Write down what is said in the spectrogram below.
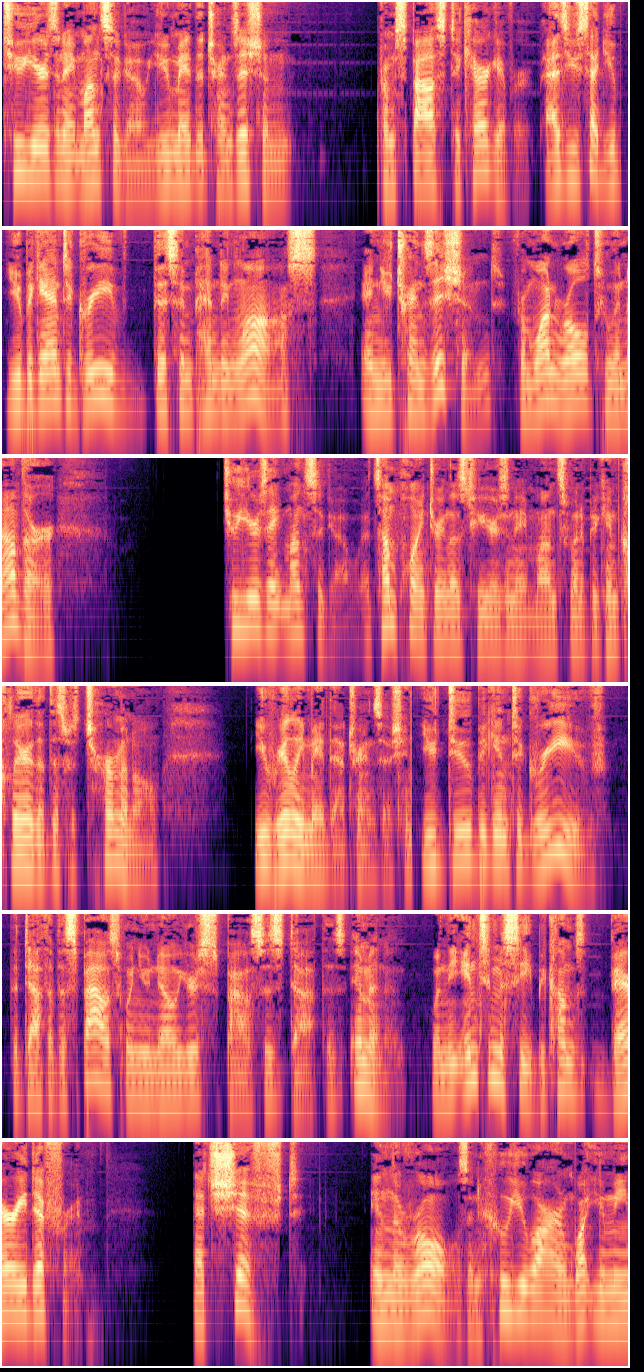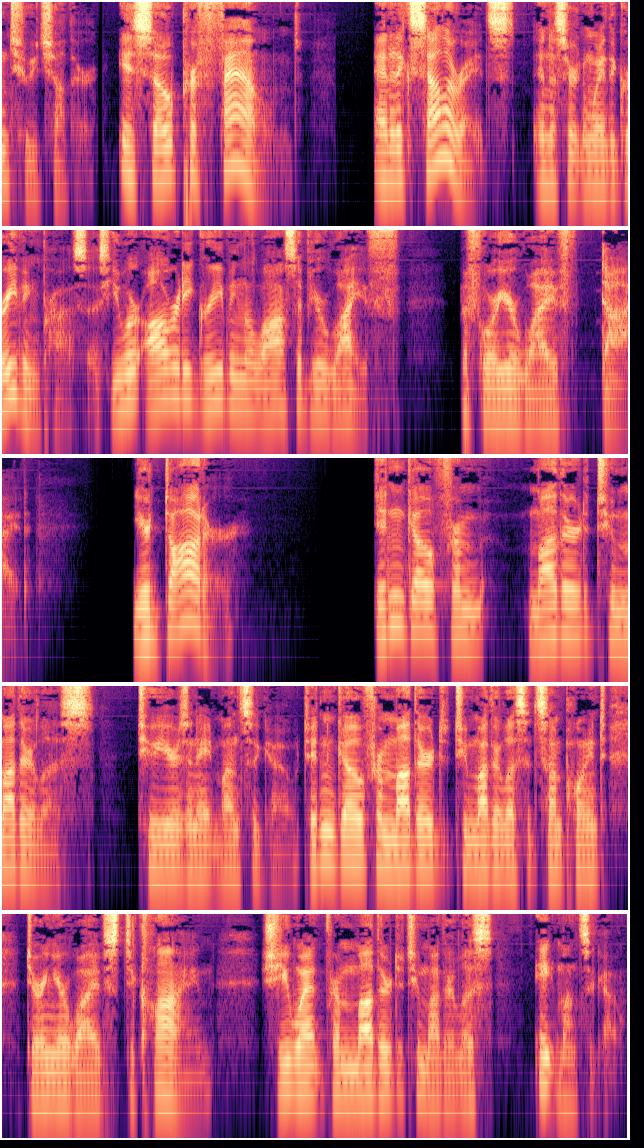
two years and eight months ago, you made the transition from spouse to caregiver. As you said, you, you began to grieve this impending loss and you transitioned from one role to another two years, eight months ago. At some point during those two years and eight months, when it became clear that this was terminal, you really made that transition. You do begin to grieve the death of a spouse when you know your spouse's death is imminent. When the intimacy becomes very different, that shift in the roles and who you are and what you mean to each other is so profound and it accelerates in a certain way the grieving process. You were already grieving the loss of your wife before your wife died. Your daughter didn't go from mothered to motherless two years and eight months ago, didn't go from mothered to motherless at some point during your wife's decline. She went from mothered to motherless eight months ago.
